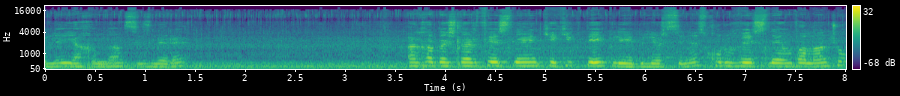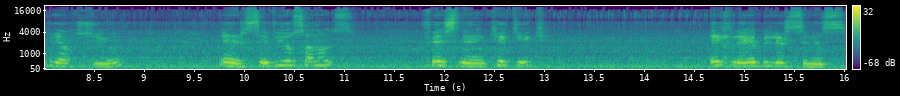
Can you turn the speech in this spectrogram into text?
Şöyle yakından sizlere. Arkadaşlar fesleğen kekik de ekleyebilirsiniz. Kuru fesleğen falan çok yakışıyor. Eğer seviyorsanız fesleğen kekik ekleyebilirsiniz.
